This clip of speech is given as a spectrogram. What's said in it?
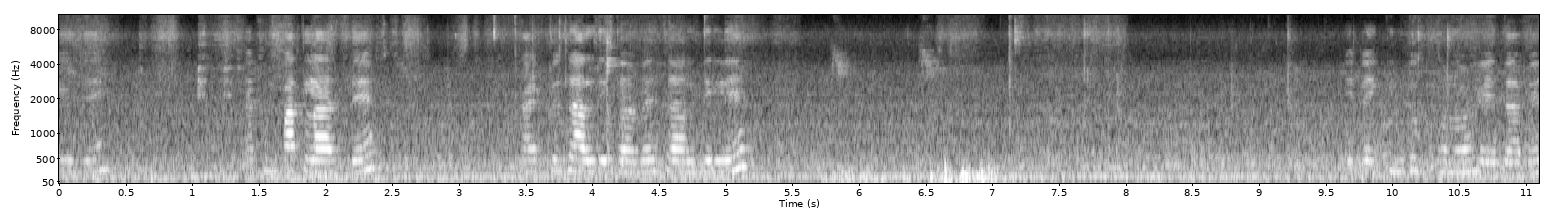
এই যে এখন পাতলা আছে। আর একটু জাল দিতে হবে, জাল দিলে এটা কিন্তু ঘন হয়ে যাবে।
